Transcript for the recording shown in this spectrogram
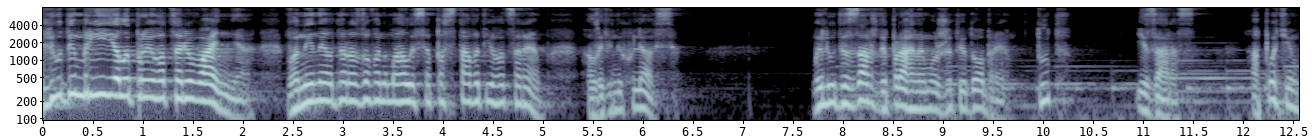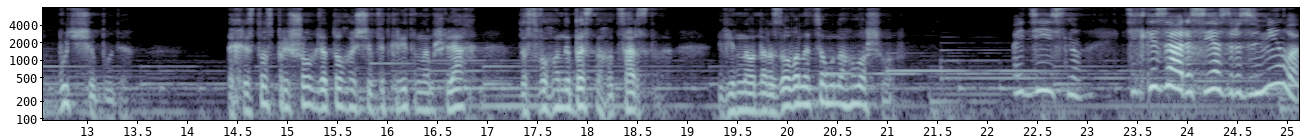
люди мріяли про його царювання. Вони неодноразово намагалися поставити його царем, але він не хулявся. Ми, люди, завжди прагнемо жити добре тут і зараз, а потім будь-що буде. Та Христос прийшов для того, щоб відкрити нам шлях до свого небесного царства. І Він неодноразово на цьому наголошував. А дійсно, тільки зараз я зрозуміла,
